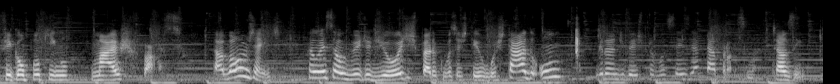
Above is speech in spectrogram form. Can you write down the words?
fica um pouquinho mais fácil. Tá bom, gente? Então esse é o vídeo de hoje, espero que vocês tenham gostado. Um grande beijo para vocês e até a próxima. Tchauzinho!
